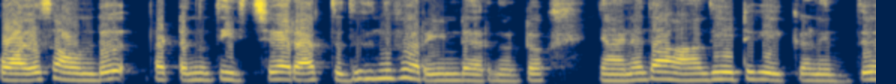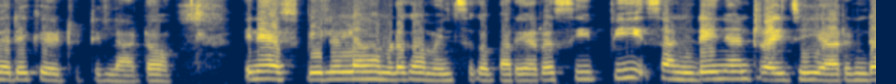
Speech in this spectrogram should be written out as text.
പോയ സൗണ്ട് പെട്ടെന്ന് തിരിച്ചു വരാത്തത് എന്ന് പറയുന്നുണ്ടായിരുന്നു കേട്ടോ. ഞാനത് ആദ്യമായിട്ട് കേൾക്കുകയാണ് ഇതുവരെ കേട്ടിട്ടില്ല കേട്ടോ. പിന്നെ എഫ് ബിയിലുള്ള നമ്മുടെ കമൻസ് ഒക്കെ പറയാം റെസിപ്പി സൺഡേ ഞാൻ ട്രൈ ചെയ്യാറുണ്ട്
